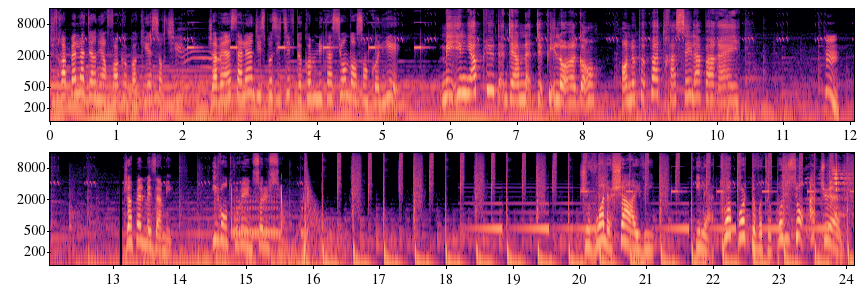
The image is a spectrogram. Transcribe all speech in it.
Tu te rappelles la dernière fois que Bucky est sorti? J'avais installé un dispositif de communication dans son collier. Mais il n'y a plus d'Internet depuis l'ouragan. On ne peut pas tracer l'appareil. Hmm. J'appelle mes amis. Ils vont trouver une solution. Je vois le chat, Ivy. Il est à trois portes de votre position actuelle.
